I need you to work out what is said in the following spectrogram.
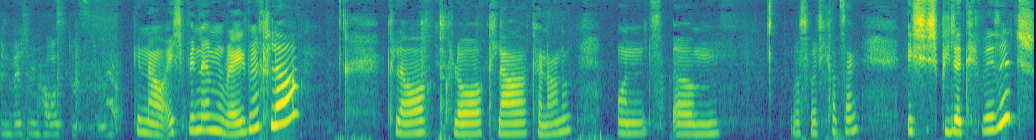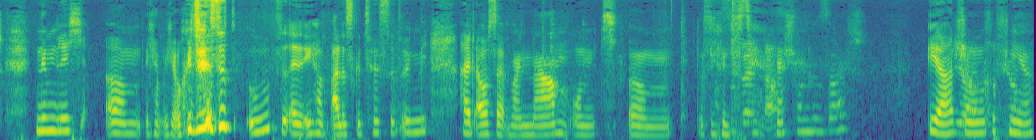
In welchem Haus bist du? Genau, ich bin im Ravenclaw. Claw, Claw, klar, keine Ahnung. Und, ähm, was wollte ich gerade sagen? Ich spiele Quidditch, nämlich, ähm, ich habe mich auch getestet. Ups, äh, ich habe alles getestet irgendwie. Halt außer meinen Namen und, ähm, dass ich mir das. Deinen Namen schon gesagt? Ja, Joan Refnier.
